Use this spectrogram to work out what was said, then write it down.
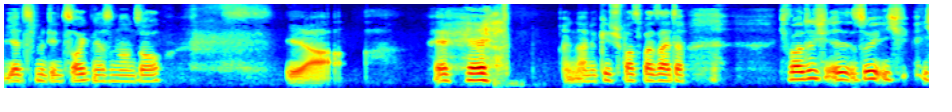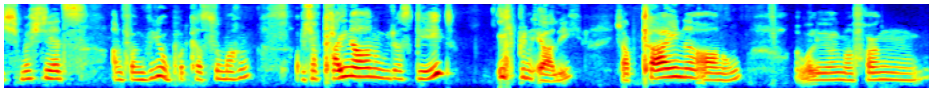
jetzt mit den Zeugnissen und so. Ja. Hehe. Nein, okay, Spaß beiseite. Ich wollte, ich, äh, so, ich, ich möchte jetzt anfangen, Videopodcast zu machen. Aber ich habe keine Ahnung, wie das geht. Ich bin ehrlich. Ich habe keine Ahnung. Dann wollte ich euch mal fragen,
